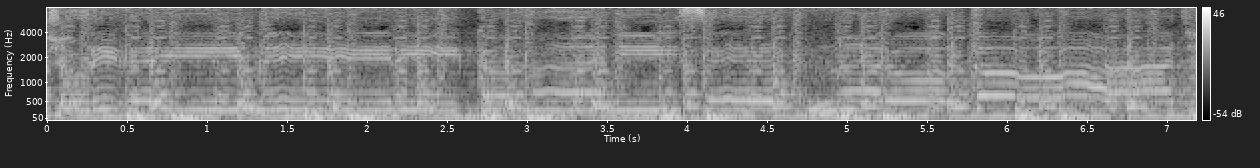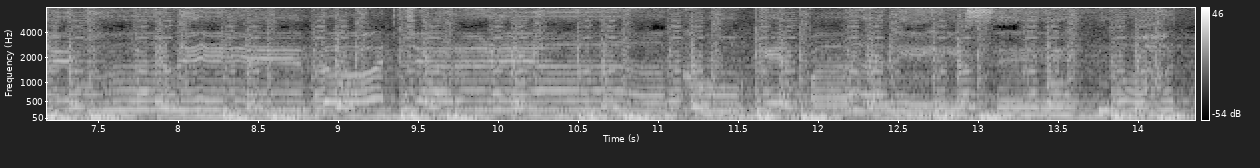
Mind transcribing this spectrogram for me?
जुड़ गई मेरी कहानी से। न आज धोने दो चरण आँखों के पानी से। बहुत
